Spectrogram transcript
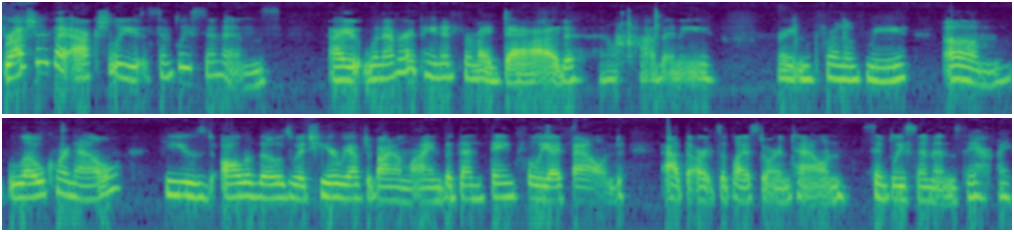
Brushes, I actually Simply Simmons. I whenever I painted for my dad, I don't have any right in front of me. Um, Loew-Cornell. He used all of those, which here we have to buy online. But then thankfully, I found at the art supply store in town Simply Simmons. They are my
